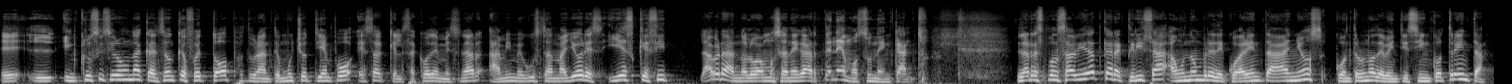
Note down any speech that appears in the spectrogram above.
eh, incluso hicieron una canción que fue top durante mucho tiempo, esa que les sacó de mencionar, a mí me gustan mayores. Y es que sí, la verdad, no lo vamos a negar, tenemos un encanto. La responsabilidad caracteriza a un hombre de 40 años contra uno de 25 30.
